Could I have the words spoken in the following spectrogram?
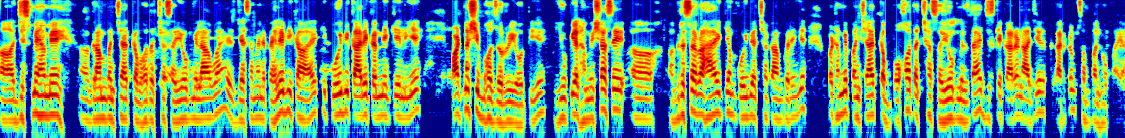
जिसमें हमें ग्राम पंचायत का बहुत अच्छा सहयोग मिला हुआ है। जैसा मैंने पहले भी कहा है कि कोई भी कार्य करने के लिए पार्टनरशिप बहुत ज़रूरी होती है। यूपीएल हमेशा से अग्रसर रहा है कि हम कोई भी अच्छा काम करेंगे, बट हमें पंचायत का बहुत अच्छा सहयोग मिलता है, जिसके कारण आज ये कार्यक्रम संपन्न हो पाया।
